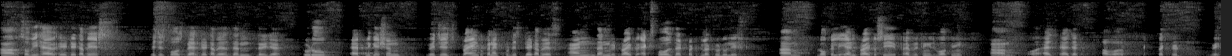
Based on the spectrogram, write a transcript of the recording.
Uh, so we have a database which is Postgres database. Then there is a to-do application which is trying to connect to this database and then we try to expose that particular to-do list um, locally and try to see if everything is working um, as, as a, our expected way.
